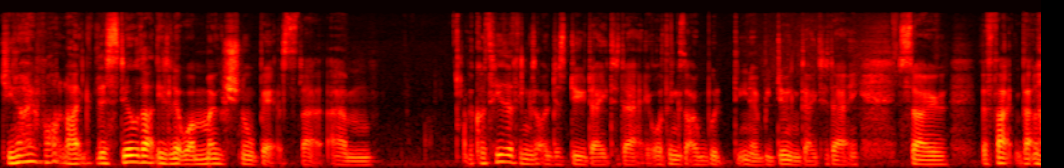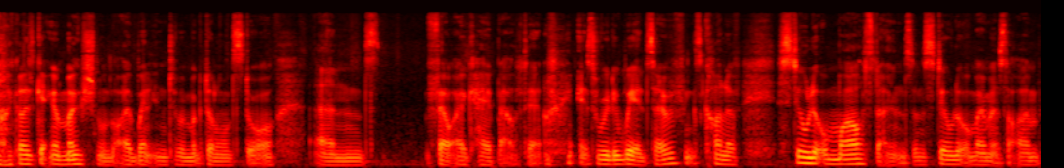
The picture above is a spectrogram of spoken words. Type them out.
do you know what? Like, there's still like these little emotional bits that um because these are things that I just do day to day, or things that I would, you know, be doing day to day. So the fact that like I was getting emotional that I went into a McDonald's store and felt okay about it. It's really weird. So everything's kind of still little milestones and still little moments that I'm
